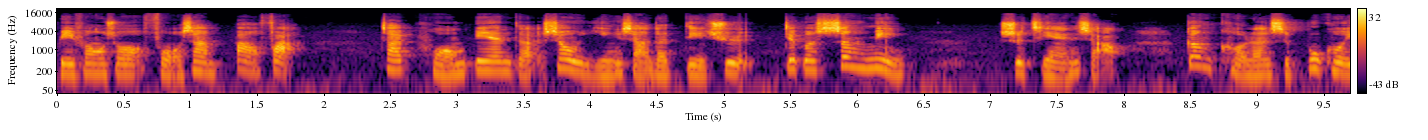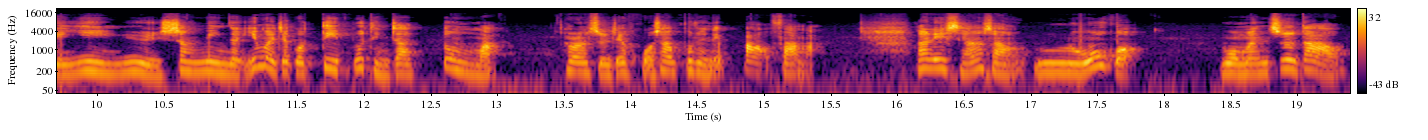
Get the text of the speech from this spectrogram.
比方说火山爆发，在旁边的受影响的地区，这个生命是减少，更可能是不可以孕育生命的，因为这个地不停在动嘛，或者是这火山不停的爆发嘛。那你想想，如果我们知道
